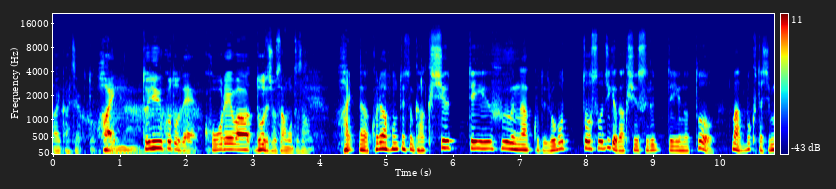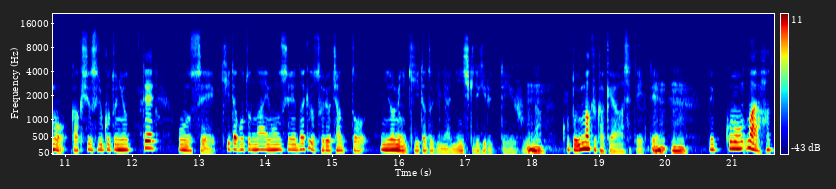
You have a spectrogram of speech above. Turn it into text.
大活躍と。はい。ということでこれはどうでしょう沢本さん。はい、だからこれは本当にその学習っていうふうなことでロボット掃除機を学習するっていうのと、まあ、僕たちも学習することによって音声聞いたことない音声だけどそれをちゃんと2度目に聞いた時には認識できるっていうふうなことをうまく掛け合わせていて、でこのまあ発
